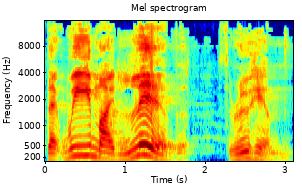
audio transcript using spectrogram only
that we might live through him.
